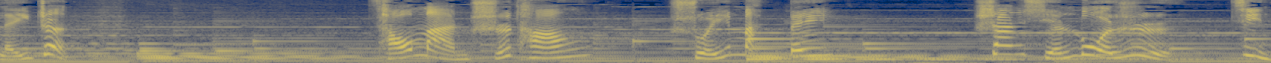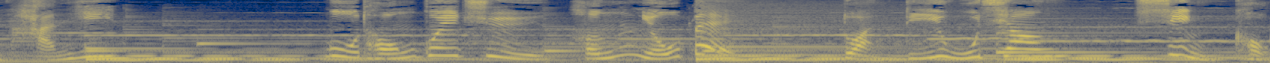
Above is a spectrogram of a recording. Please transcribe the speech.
雷震。草满池塘，水满陂，山衔落日尽寒衣。牧童归去横牛背，短笛无腔信口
